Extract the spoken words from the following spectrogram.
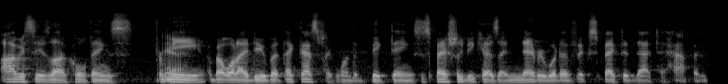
obviously, there's a lot of cool things for Yeah. me about what I do, but like that's like one of the big things, especially because I never would have expected that to happen.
